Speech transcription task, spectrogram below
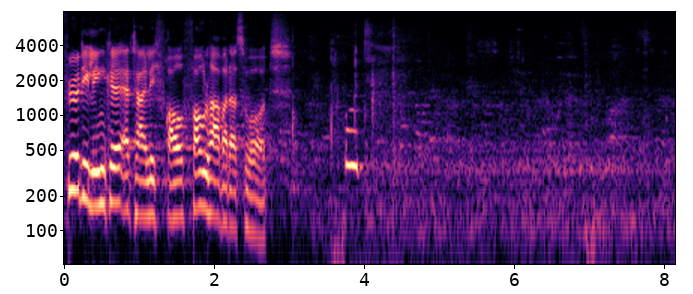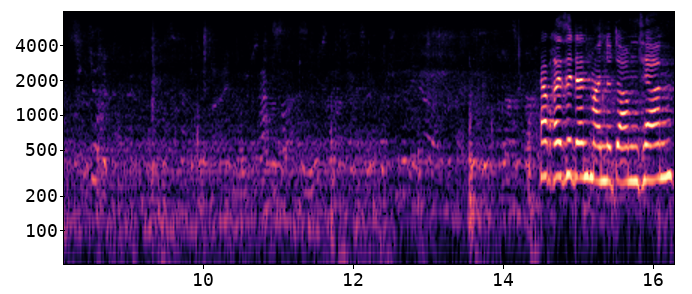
Für DIE LINKE erteile ich Frau Faulhaber das Wort. Gut. Herr Präsident, meine Damen und Herren!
